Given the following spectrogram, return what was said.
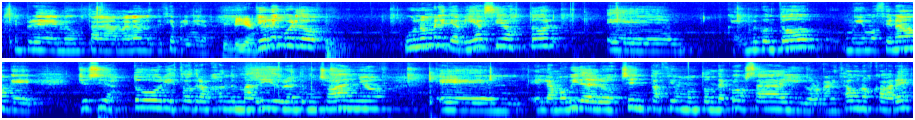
Siempre me gusta la mala noticia primero. Bien. Yo recuerdo un hombre que había sido actor, eh, que él me contó muy emocionado que yo soy actor y he estado trabajando en Madrid durante muchos años. En, en la movida de los 80 hacía un montón de cosas y organizaba unos cabarets.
